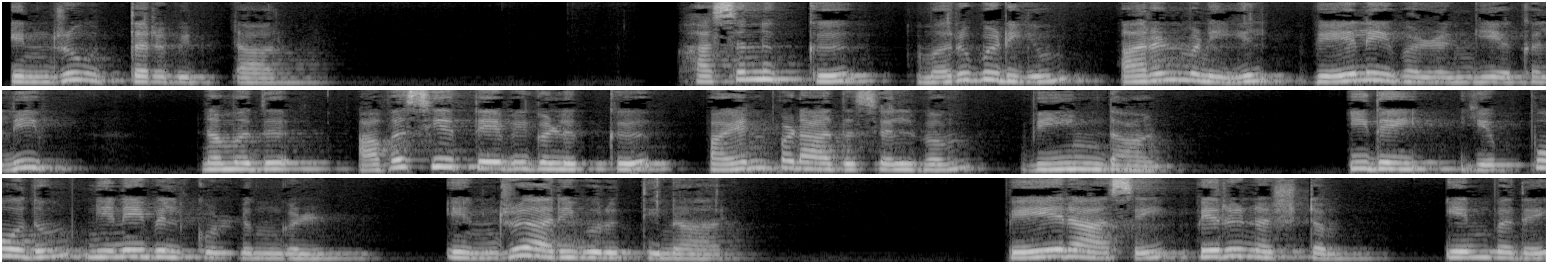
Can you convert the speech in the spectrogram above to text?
என்று உத்தரவிட்டார். ஹசனுக்கு மறுபடியும் அரண்மனையில் வேலை வழங்கிய கலீப் நமது அவசிய தேவைகளுக்கு பயன்படாத செல்வம் வீண்தான். இதை எப்போதும் நினைவில் கொள்ளுங்கள் என்று அறிவுறுத்தினார். பேராசை பெருநஷ்டம் என்பதை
